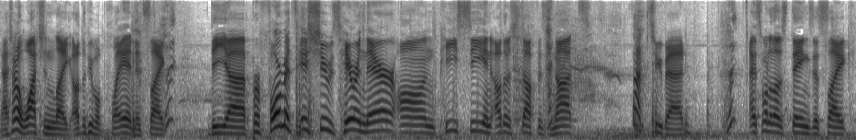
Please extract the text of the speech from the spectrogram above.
I started watching like other people play it, and it's like the uh, performance issues here and there on PC and other stuff is not it's not too bad. It's one of those things. It's like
